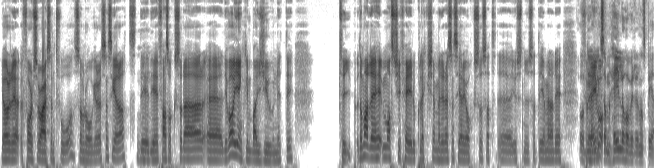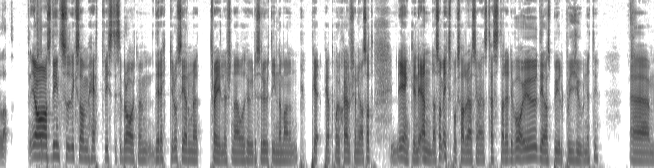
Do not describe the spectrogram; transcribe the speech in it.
jag har eh, Forza Horizon 2 som Roger recenserat det, Mm. det fanns också där eh, Det var egentligen bara Unity Typ. De hade Master Chief Halo Collection men det recenserar jag också så att eh, just nu så att det, jag menar det Och För det mig är var- liksom, Halo har vi redan spelat. Ja, alltså det är inte så liksom hett, visst det ser bra ut men det räcker att se de här trailersna och hur det ser ut innan man pe- petar på det själv känner jag. Så att Mm. det är egentligen det enda som Xbox hade där som jag ens testade, det var ju deras bild på Unity. Ehm,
